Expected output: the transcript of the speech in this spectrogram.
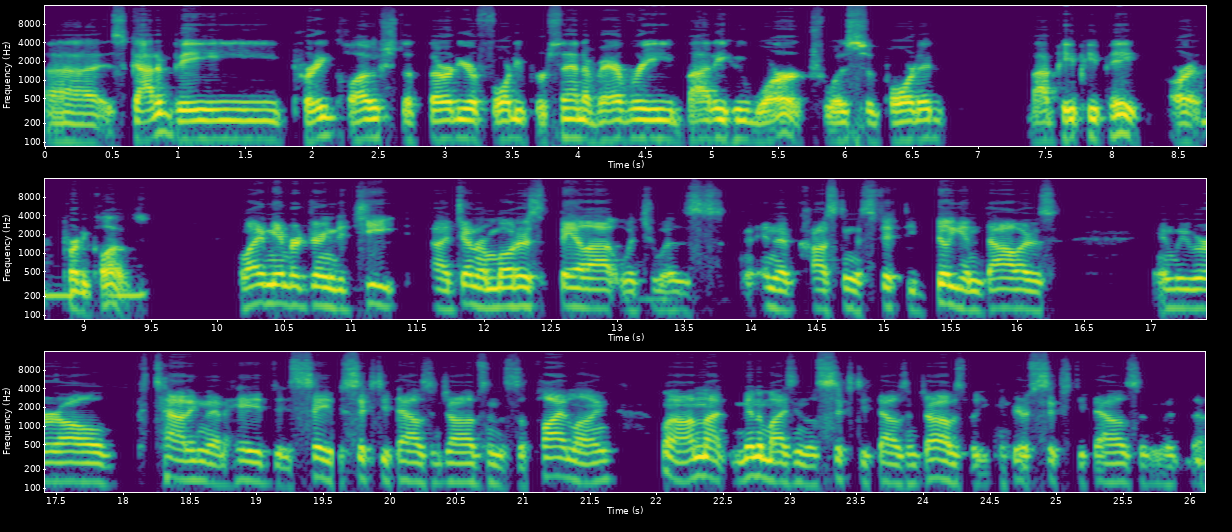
Uh, it's got to be pretty close to 30 or 40 percent of everybody who works was supported by PPP, or pretty close. Well, I remember during the G uh, General Motors bailout, which was ended up costing us fifty billion dollars, and we were all touting that hey, to save sixty thousand jobs in the supply line. Well, I'm not minimizing those sixty thousand jobs, but you compare sixty thousand with uh,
